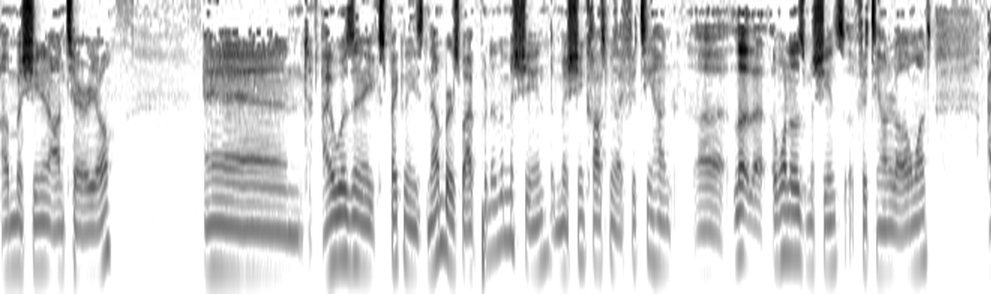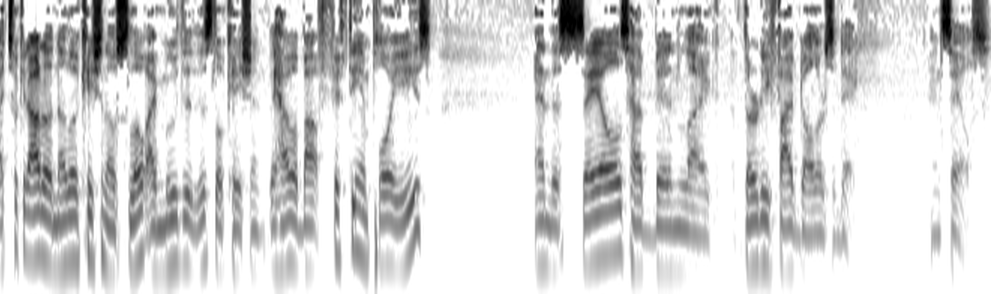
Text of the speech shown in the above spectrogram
a machine in Ontario, and I wasn't expecting these numbers, but I put in the machine. The machine cost me like fifteen hundred. Uh, one of those machines, fifteen hundred dollar ones. I took it out of another location that was slow. I moved it to this location. They have about fifty employees, and the sales have been like thirty five dollars a day in sales.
